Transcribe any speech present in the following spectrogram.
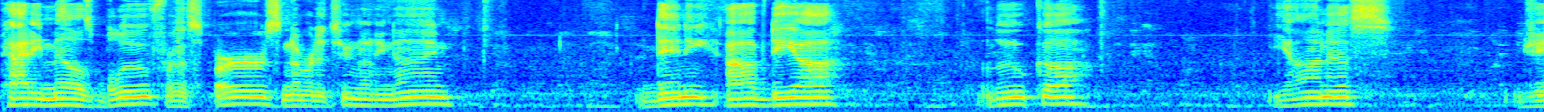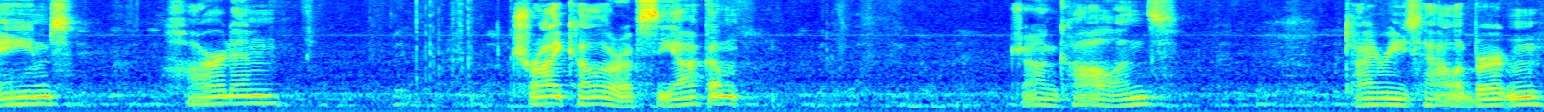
Patty Mills blue for the Spurs, number to 299. Deni Avdija. Luka, Giannis, James, Harden, tricolor of Siakam, John Collins, Tyrese Halliburton,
